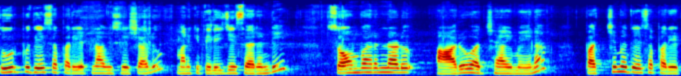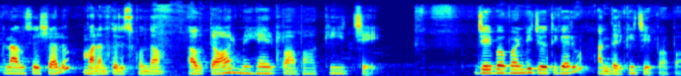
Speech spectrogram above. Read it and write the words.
తూర్పు దేశ పర్యటన విశేషాలు మనకి తెలియజేశారండి. సోమవారం నాడు ఆరో అధ్యాయమైన పశ్చిమ దేశ పర్యటన విశేషాలు మనం తెలుసుకుందాం. అవతార్ మిహేర్ బాబాకి జై. జై బాబా అండి జ్యోతి గారు అందరికీ జై బాబా.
